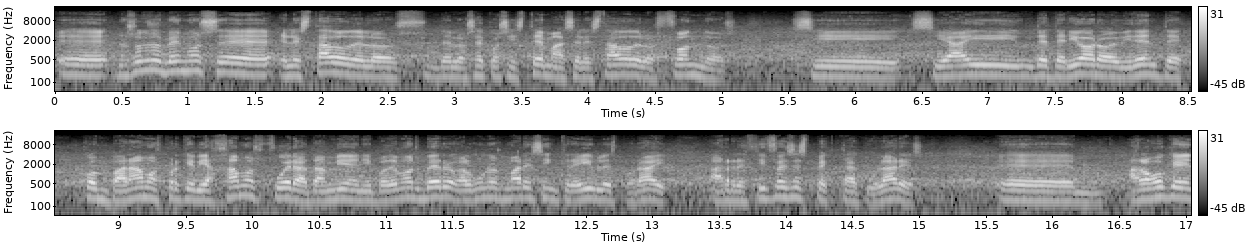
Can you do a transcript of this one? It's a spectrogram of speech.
Eh, nosotros vemos eh, el estado de los, ecosistemas, el estado de los fondos, si, si, hay un deterioro evidente, comparamos porque viajamos fuera también y podemos ver algunos mares increíbles por ahí, arrecifes espectaculares. Eh, algo que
